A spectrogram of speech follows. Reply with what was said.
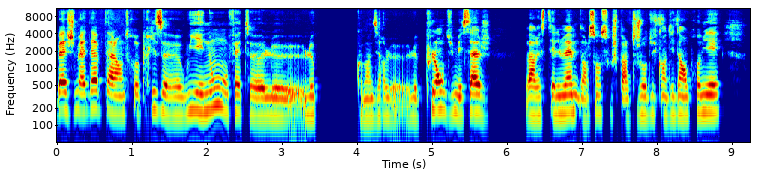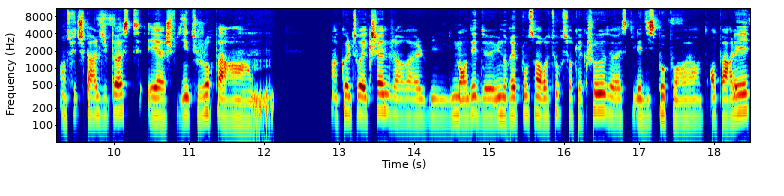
bah, je m'adapte à l'entreprise, oui et non. En fait, le, le comment dire, le, le, plan du message va rester le même dans le sens où je parle toujours du candidat en premier, ensuite je parle du poste et je finis toujours par un, un call to action, genre lui demander de, une réponse en retour sur quelque chose, est-ce qu'il est dispo pour en, parler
